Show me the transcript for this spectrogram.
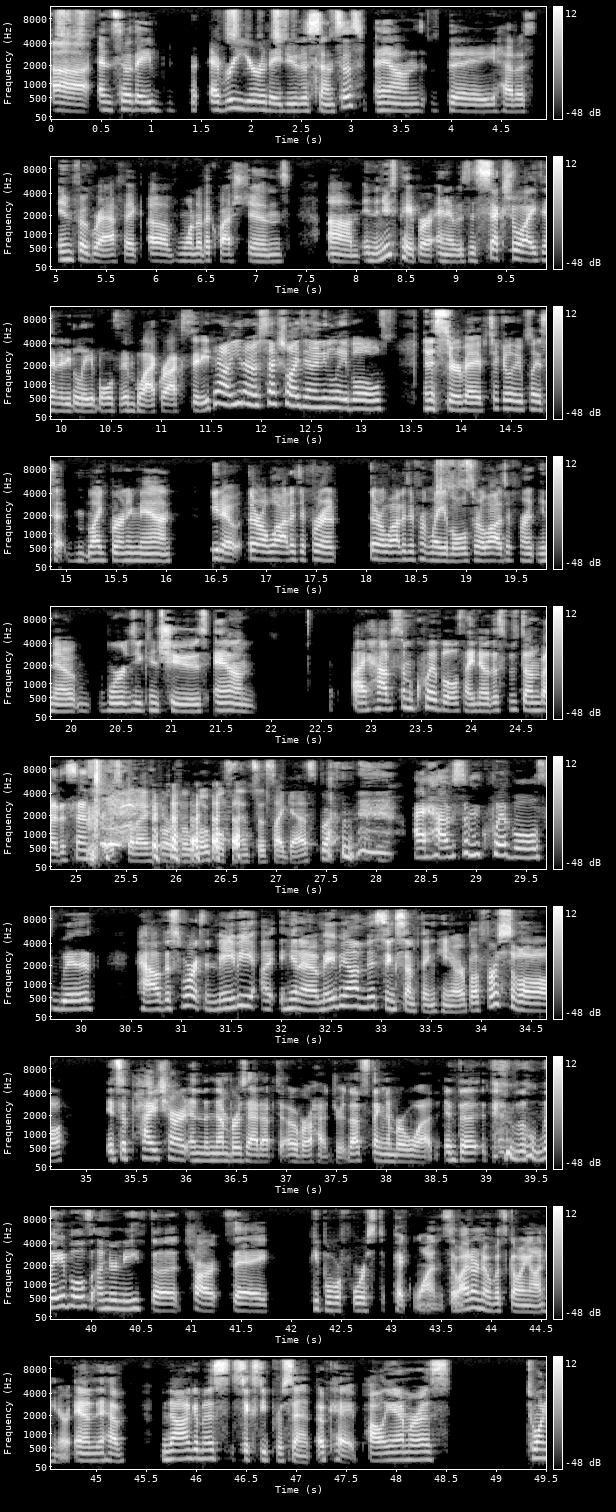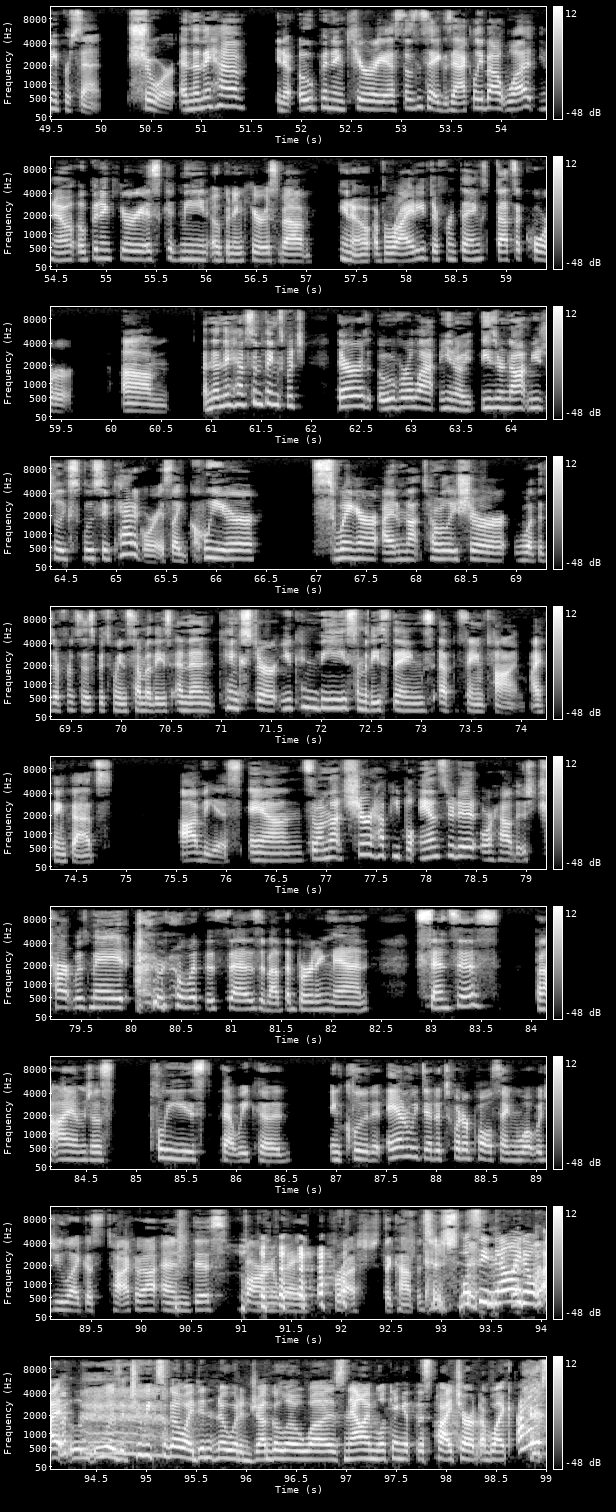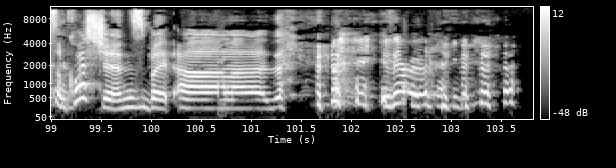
uh, and so they, every year they do the census and they had a infographic of one of the questions, um, in the newspaper and it was the sexual identity labels in Black Rock City. Now, you know, sexual identity labels in a survey, particularly a place that like Burning Man, you know, there are a lot of different there are a lot of different labels, are a lot of different, you know, words you can choose. And I have some quibbles. I know this was done by the census, but I, or the local census, I guess, but I have some quibbles with how this works. And maybe I, you know, maybe I'm missing something here. But first of all, it's a pie chart and the numbers add up to over 100. That's thing number one. The, the labels underneath the chart say people were forced to pick one. So I don't know what's going on here. And they have monogamous 60%. Okay. Polyamorous 20%. Sure. And then they have, you know, open and curious. Doesn't say exactly about what, you know, open and curious could mean open and curious about, you know, a variety of different things. That's a quarter. Um, and then they have some things which there's overlap, you know, these are not mutually exclusive categories like queer, swinger. I'm not totally sure what the difference is between some of these. And then kinkster, you can be some of these things at the same time. I think that's obvious. And so I'm not sure how people answered it or how this chart was made. I don't know what this says about the Burning Man census, but I am just pleased that we could include it. And we did a Twitter poll saying, what would you like us to talk about? And this far and away crushed the competition. Well, see, now I don't, I, was it two weeks ago? I didn't know what a juggalo was. Now I'm looking at this pie chart and I'm like, I have some questions, but, uh, is there a,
